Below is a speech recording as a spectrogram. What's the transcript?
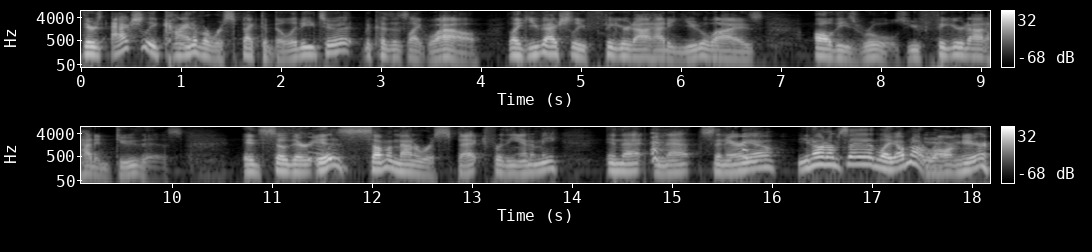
there's actually kind of a respectability to it because it's like, wow, like you've actually figured out how to utilize all these rules. You figured out how to do this. And so there is some amount of respect for the enemy in that in that scenario. You know what I'm saying? Like I'm not wrong here.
